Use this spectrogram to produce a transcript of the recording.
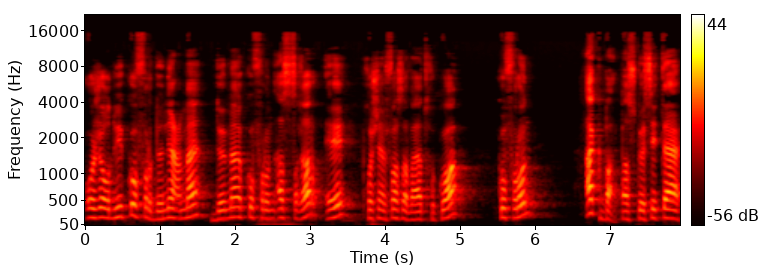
aujourd'hui kufr de ni'ma, demain kufrun asghar et prochaine fois ça va être quoi? Kufrun akbar parce que c'est un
